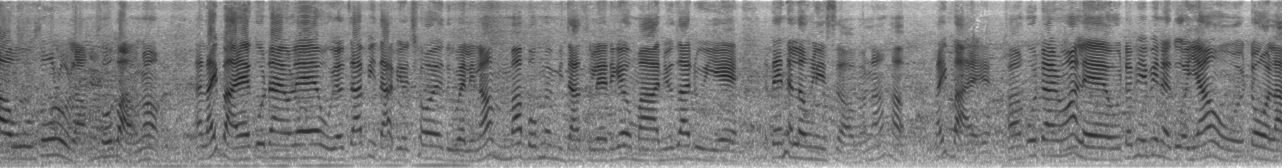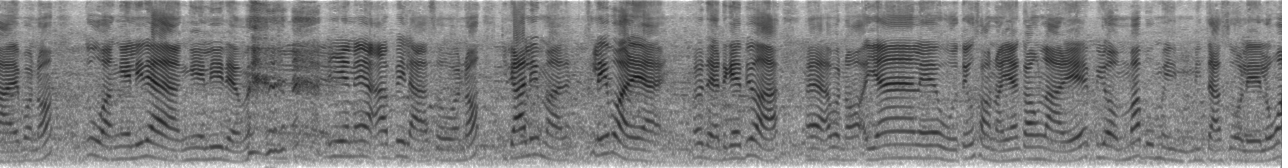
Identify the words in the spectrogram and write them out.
စိုးပါဘူးစိုးလို့လားမစိုးပါဘူးနော်အလိုက်ပါတယ်ကိုတိုင်ကိုလည်းဟိုယောက်ျားပိသားပြီးတော့ချောရဲသူပဲလေနော်မဘုံမမီတာဆိုလဲတကယ်ဟိုမှာမျိုးသားတို့ရဲ့အသေးနှလုံးလေးဆိုတော့ဗောနော်ဟုတ်လိုက်ပါတယ်အာကိုတိုင်ကလည်းဟိုတဖြည်းဖြည်းနဲ့သူအရန်ကိုတော်လာရဲဗောနော်သူ့ကငယ်လေးတဲ့ငယ်လေးတယ်အရင်နဲ့အားပေးလာဆိုဗောနော်ဒီကားလေးမှာကလေးပွားတဲ့ ဟုတ်တယ်တကယ်ပြောတာအဲဗောနော်အရန်လဲဟိုတေးဥဆောင်တာအရန်ကောင်းလာတယ်ပြီးတော့မဘုံမီတာဆိုတော့လေလုံးဝ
